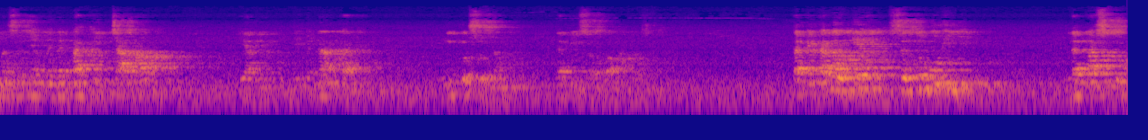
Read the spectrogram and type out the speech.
Maksudnya menepati cara yang dibenarkan mengikut sunnah Nabi SAW tapi kalau dia setubuhi lepas tu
